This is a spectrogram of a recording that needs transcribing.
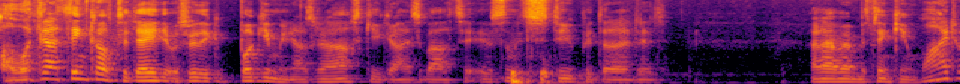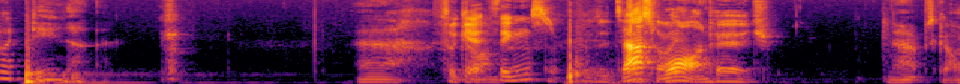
Oh, what did I think of today that was really bugging me? And I was going to ask you guys about it. It was something stupid that I did. And I remember thinking, why do I do that? Ah, Forget gone. things. That's one. Purge. No, it's gone.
